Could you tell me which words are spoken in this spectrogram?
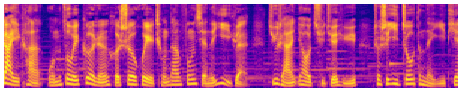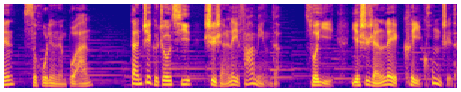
乍一看，我们作为个人和社会承担风险的意愿，居然要取决于这是一周的哪一天，似乎令人不安。但这个周期是人类发明的，所以也是人类可以控制的。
